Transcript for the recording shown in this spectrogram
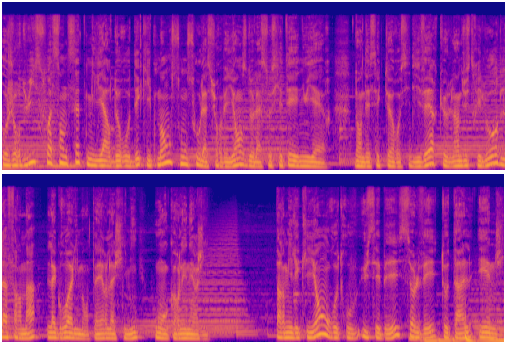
Aujourd'hui, 67 milliards d'euros d'équipements sont sous la surveillance de la société énuyère, dans des secteurs aussi divers que l'industrie lourde, la pharma, l'agroalimentaire, la chimie ou encore l'énergie. Parmi les clients, on retrouve UCB, Solvay, Total et Engie.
